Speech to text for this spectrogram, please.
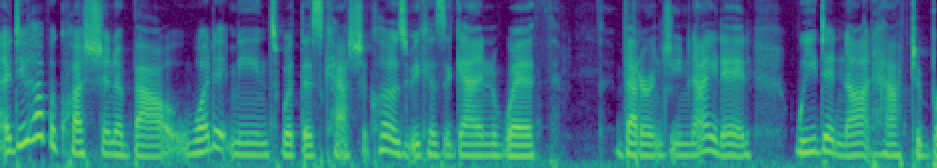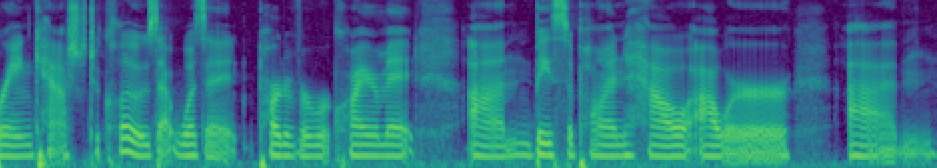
I do have a question about what it means with this cash to close, because again, with Veterans United, we did not have to bring cash to close. That wasn't part of a requirement um, based upon how our um,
